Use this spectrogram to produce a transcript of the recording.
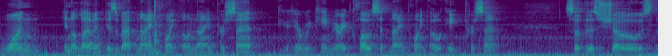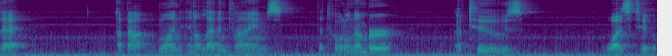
1 in 11 is about 9.09%. Here we came very close at 9.08%. So this shows that about 1 in 11 times the total number of 2's was 2.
